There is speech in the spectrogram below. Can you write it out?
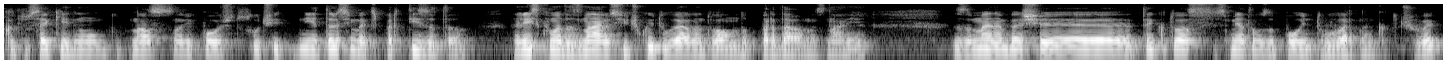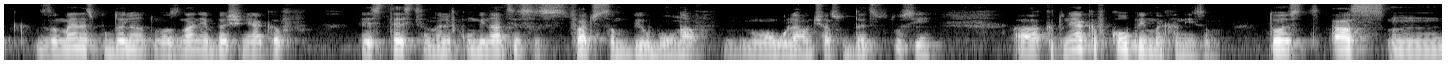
като всеки един от нас, нали, в повечето случаи, ние търсим експертизата, нали, искаме да знаем всичко и тогава евентуално да предаваме знания. За мен беше, тъй като аз се смятам за по-интровертен като човек, за мен споделянето на знания беше някакъв естествен, нали, в комбинация с това, че съм бил болнав много голяма част от детството си, а, като някакъв копинг механизъм. Тоест, аз, м-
